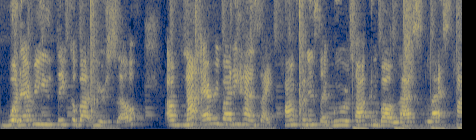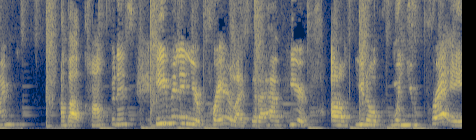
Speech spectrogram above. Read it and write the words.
whatever you think about yourself. Um, not everybody has like confidence like we were talking about last last time about confidence. Even in your prayer life that i have here um, you know when you pray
